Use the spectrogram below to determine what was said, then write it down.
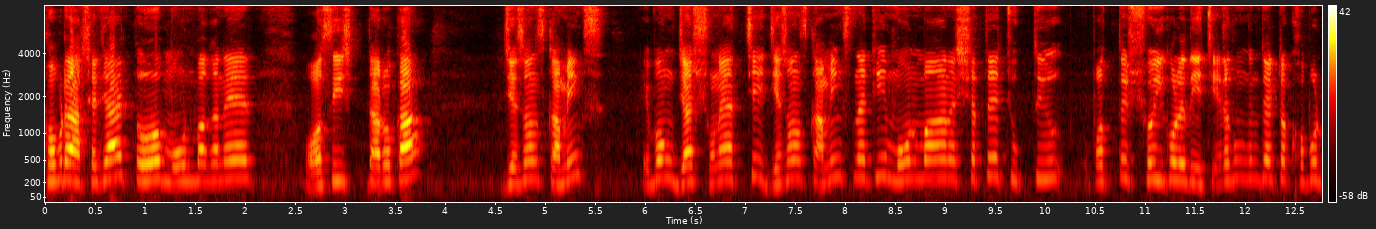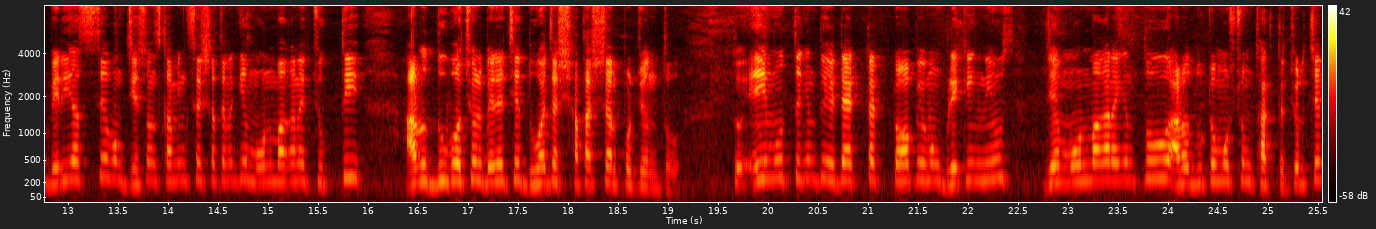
খবরে আসা যায়, তো মোহনবাগানের অসিস তারকা জেসন্স কামিংস এবং যা শোনা যাচ্ছে জেসন্স কামিংস নাকি মোহনবাগানের সাথে চুক্তিপত্রে সই করে দিয়েছে। এরকম কিন্তু একটা খবর বেরিয়ে আসছে, এবং জেসন্স কামিংসের সাথে নাকি মোহনবাগানের চুক্তি আরও দু বছর বেড়েছে দু হাজার সাতাশ সাল পর্যন্ত। তো এই মুহূর্তে কিন্তু এটা একটা টপ এবং ব্রেকিং নিউজ যে মোহনবাগানে কিন্তু আরও দুটো মরশুম থাকতে চলেছেন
